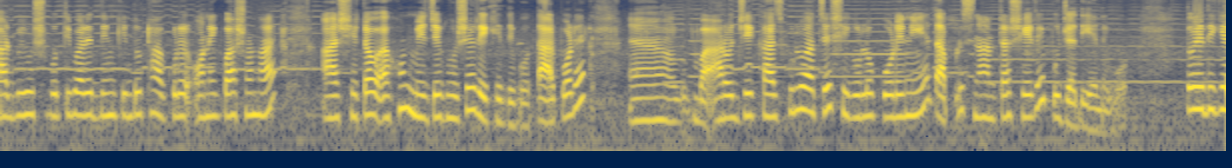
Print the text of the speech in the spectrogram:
আর বৃহস্পতিবারের দিন কিন্তু ঠাকুরের অনেক বাসন হয়, আর সেটাও এখন মেজে ঘষে রেখে দেব। তারপরে আরও যে কাজগুলো আছে সেগুলো করে নিয়ে তারপরে স্নানটা সেরে পূজা দিয়ে নেব। তো এদিকে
